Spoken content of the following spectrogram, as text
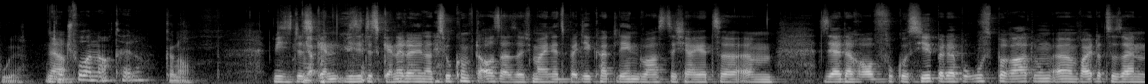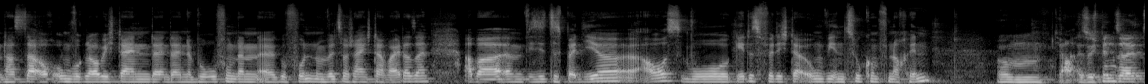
cool. Ja. Mit Vor- und Nachteile. Genau. Wie sieht, das Ja. wie sieht es generell in der Zukunft aus? Also ich meine jetzt bei dir, Kathleen, du hast dich ja jetzt ähm, sehr darauf fokussiert, bei der Berufsberatung äh, weiter zu sein und hast da auch irgendwo, glaube ich, dein, dein, deine Berufung dann äh, gefunden und willst wahrscheinlich da weiter sein. Aber ähm, wie sieht es bei dir äh, aus? Wo geht es für dich da irgendwie in Zukunft noch hin? Ähm, ja, also ich bin seit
